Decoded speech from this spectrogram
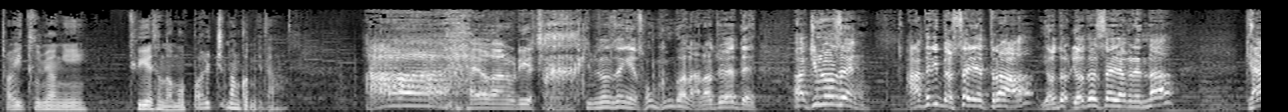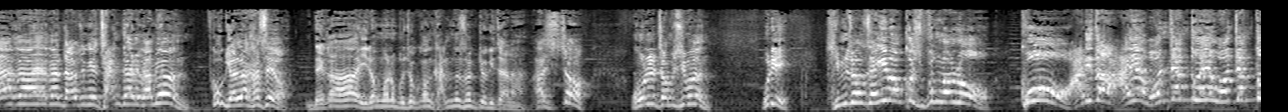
저희 두 명이 뒤에서 너무 뻘쭘한 겁니다. 아, 하여간 우리 참, 김 선생의 손 큰 건 알아줘야 돼. 아, 김 선생, 아들이 몇 살이었더라? 여덟, 여덟 살이라 그랬나? 걔가 하여간 나중에 장가를 가면 꼭 연락하세요. 내가 이런 거는 무조건 갚는 성격이잖아. 아시죠? 오늘 점심은 우리 김 선생이 먹고 싶은 걸로 고! 아니다! 아예 원장도 해, 원장도!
